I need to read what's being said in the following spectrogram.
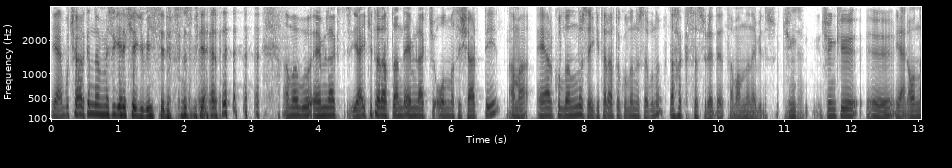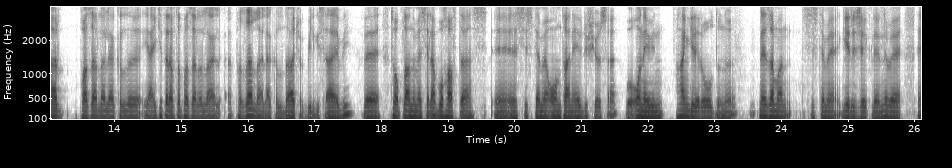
yani bu çarkın dönmesi gerekiyor gibi hissediyorsunuz bir yerde. ama bu emlak ya iki taraftan da emlakçı olması şart değil ama eğer kullanılırsa iki tarafta kullanırsa bunu daha kısa sürede tamamlanabilir. Çünkü Güzel. çünkü e, yani onlar pazarla alakalı ya iki tarafta pazarla pazarla alakalı daha çok bilgi sahibi ve toplamda mesela bu hafta e, sisteme 10 tane ev düşüyorsa bu 10 evin hangileri olduğunu, ne zaman sisteme gireceklerini ve e,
